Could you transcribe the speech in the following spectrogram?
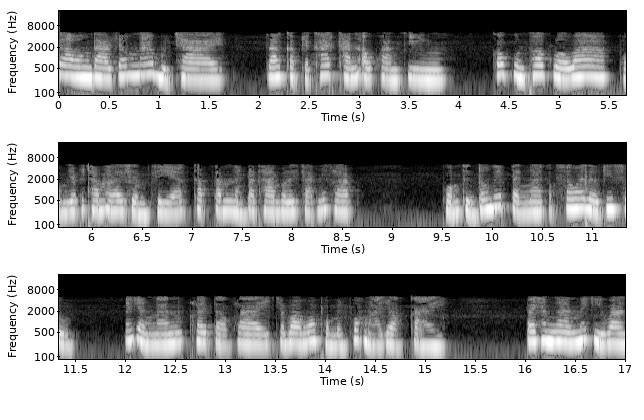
ดาวองดาวจ้องหน้าบุตรชายเรากับจะคาดคั้นเอาความจริง ก็คุณพ่อกลัวว่าผมจะไปทำอะไรเสื่อมเสียกับตำแหน่งประธานบริษัทนี่ครับ ผมถึงต้องรีบแต่งงานกับโซ่ให้เร็วที่สุด ไม่อย่างนั้นใครต่อใครจะมองว่าผมเป็นพวกหมาหยอกไก่ ไปทำงานไม่กี่วัน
